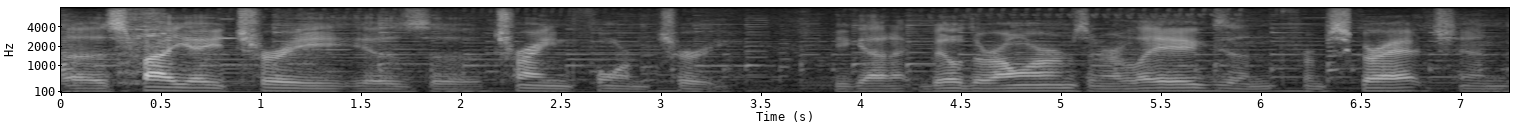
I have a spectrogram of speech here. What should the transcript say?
A espalier tree is a trained form tree. You gotta build their arms and their legs and from scratch and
